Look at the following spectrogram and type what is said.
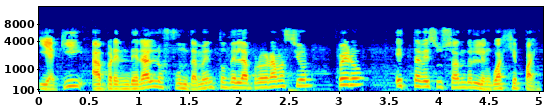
Y aquí aprenderán los fundamentos de la programación, pero esta vez usando el lenguaje Python,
